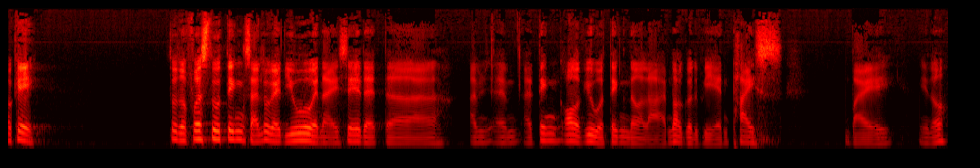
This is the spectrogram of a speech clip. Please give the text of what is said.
Okay. So the first two things, I look at you and I say that uh, I'm, I'm, i think all of you will think, no, la, I'm not going to be enticed by, you know,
